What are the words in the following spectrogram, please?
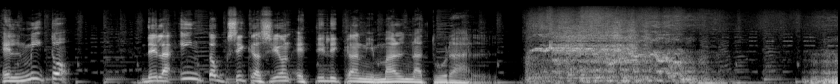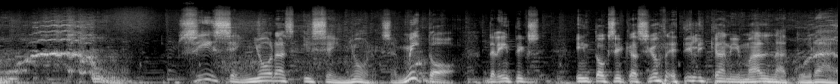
el mito de la intoxicación etílica animal natural. Sí, señoras y señores, mito de la intoxicación etílica animal natural.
